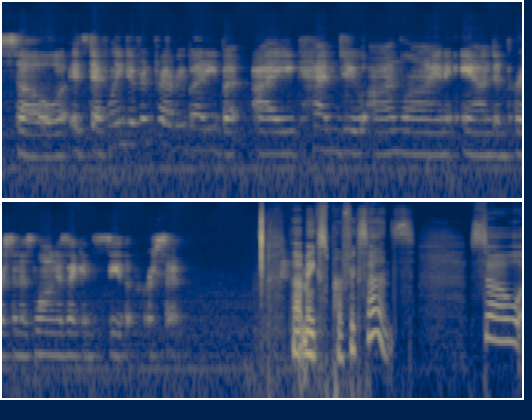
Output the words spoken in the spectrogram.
So it's definitely different for everybody, but I can do online and in person as long as I can see the person. That makes perfect sense. So,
